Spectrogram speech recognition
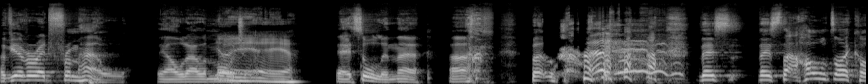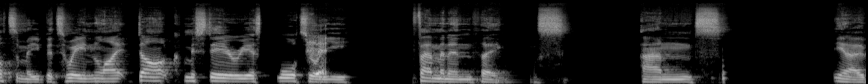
have you ever read from hell the old alan moore Yeah, yeah, yeah, yeah. yeah, it's all in there. Uh, but there's there's that whole dichotomy between like dark, mysterious, watery, feminine things, and you know,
